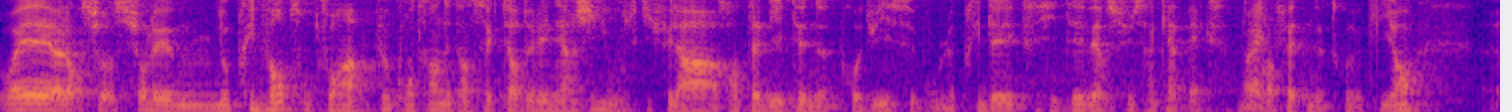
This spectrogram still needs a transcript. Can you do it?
Oui, alors sur, nos prix de vente sont toujours un peu contraints. On est dans le secteur de l'énergie où ce qui fait la rentabilité de notre produit, c'est bon, le prix de l'électricité versus un CAPEX. Donc en fait, notre client, euh,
